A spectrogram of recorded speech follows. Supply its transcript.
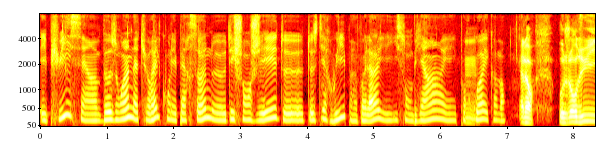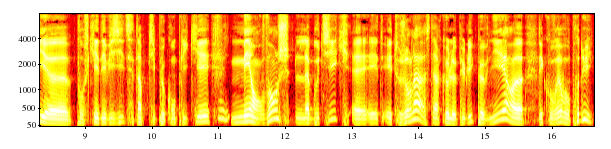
Et puis, c'est un besoin naturel qu'ont les personnes euh, d'échanger, de, se dire oui, ben voilà, ils sont bien et pourquoi hmm. et comment. Alors, aujourd'hui, pour ce qui est des visites, c'est un petit peu compliqué. Mais en revanche, la boutique est toujours là. C'est-à-dire que le public peut venir découvrir vos produits.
